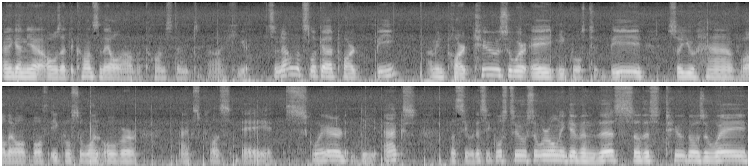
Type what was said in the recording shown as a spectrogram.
And again, yeah, always at the constant, they all have a constant uh, here. So now let's look at part B, I mean part 2, so where A equals to B, so you have, well, they're all both equal, so 1 over x plus a squared dx. Let's see what this equals to. So we're only given this, so this 2 goes away,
